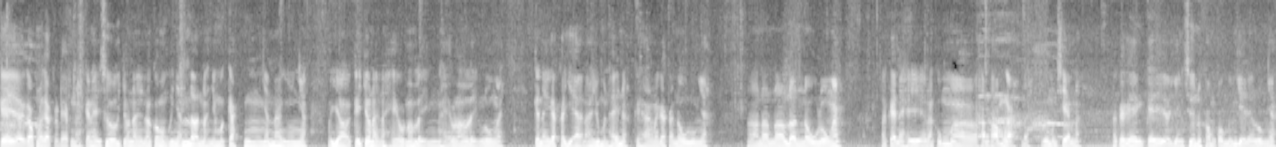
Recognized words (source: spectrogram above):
cái gốc nó rất là đẹp nè. Cái này xưa chỗ này nó có một cái nhánh lên nè nhưng mà cắt nhánh nó nha. Bây giờ cái chỗ này nó hẹo nó liền hẹo nó liền luôn này. Cây này rất là già nè chúng mình thấy nè. Cái hang nó rất là nu luôn nha. Nó nó, nó lên nu luôn á. Cái cây này thì nó cũng à, thành phẩm rồi đây chúng mình xem nè. Nó cái cái, cái dàn xưa nó không còn miếng dây này luôn nha.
